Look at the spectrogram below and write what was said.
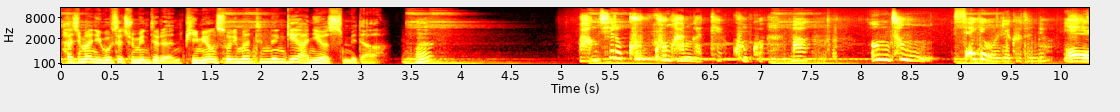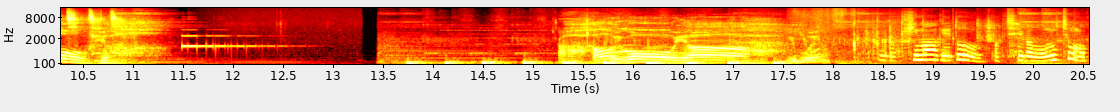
하지만 이곳의 주민들은 비명 소리만 듣는 게 아니었습니다. 망치로 쿵쿵 하는 것 같아요. 쿵쿵. 막 엄청 세게 울리거든요. 이게 어우, 진짜. 아이고, 야. 이게 뭐예요? 그리고 귀마개도 막 제가 엄청 막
